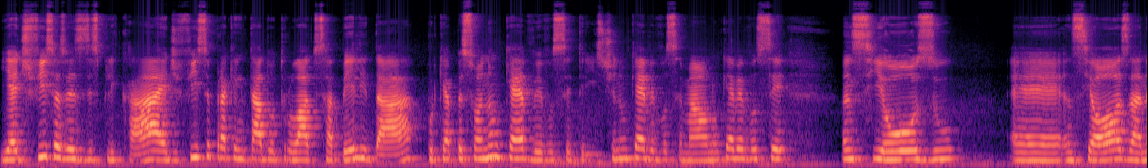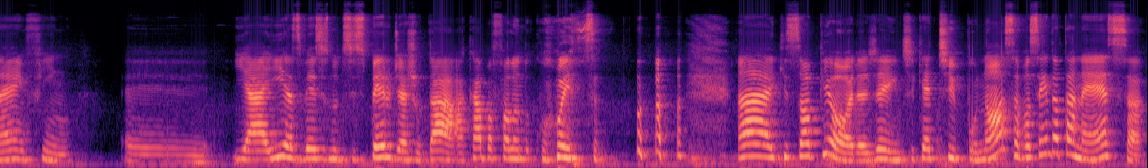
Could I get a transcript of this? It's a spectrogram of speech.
E é difícil às vezes explicar, é difícil para quem está do outro lado saber lidar, porque a pessoa não quer ver você triste, não quer ver você mal, não quer ver você ansioso, é, ansiosa, né? Enfim. É, e aí, às vezes, no desespero de ajudar, acaba falando coisa. Ai, que só piora, gente. Que é tipo, nossa, você ainda tá nessa.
